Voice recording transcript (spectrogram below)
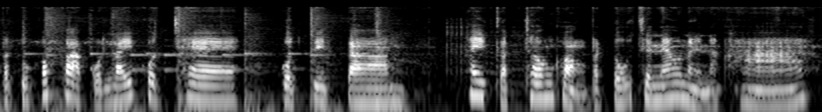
ประตูก็ฝากกดไลค์ กดแชร์ กดติดตาม ให้กับช่องของประตูชาแนลหน่อยนะคะ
